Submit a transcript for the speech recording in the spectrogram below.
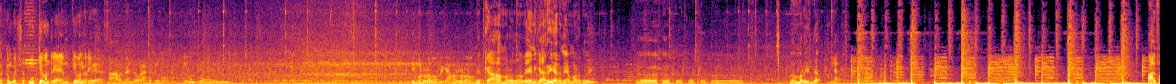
വക്കം പുരുഷോ മുഖ്യമന്ത്രിയായ? മുഖ്യമന്ത്രി. സാറിന് എന്ത് പറയാൻ പറ്റുമോ ഇങ്ങോട്ടൂടെ നോക്ക് ക്യാമറയിലൂടെ നോക്ക്. ക്യാമറ നോക്കാം. എനിക്ക് അറിയാമായിരുന്നു ഞാൻ മറന്നുപോയി. മെമ്മറി ഇല്ല. ഇല്ല. ആൽഫ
